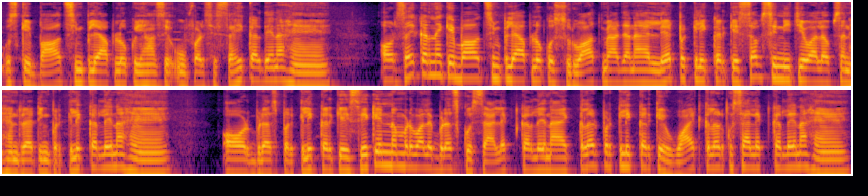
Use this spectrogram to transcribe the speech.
उसके बाद सिंपली आप लोग को यहाँ से ऊपर से सही कर देना है। और सही करने के बाद सिंपली आप लोग को शुरुआत में आ जाना है। लेयर पर क्लिक करके सबसे नीचे वाले ऑप्शन हैंड राइटिंग पर क्लिक कर लेना है। और ब्रश पर क्लिक करके सेकेंड नंबर वाले ब्रश को सेलेक्ट कर लेना है। कलर पर क्लिक करके वाइट कलर को सेलेक्ट कर लेना है।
